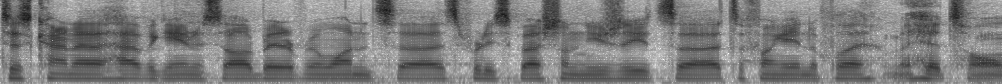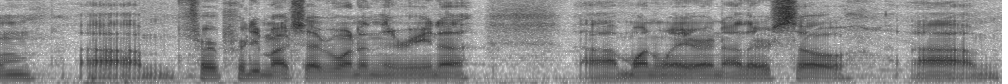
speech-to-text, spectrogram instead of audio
just kind of have a game to celebrate everyone. It's uh, it's pretty special, and usually it's uh, it's a fun game to play. It hits home um, for pretty much everyone in the arena, um, one way or another. So. Um,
